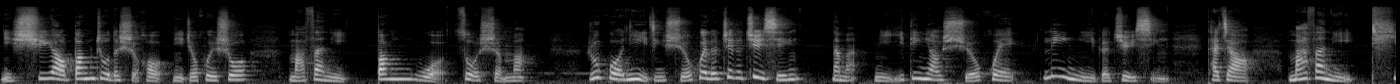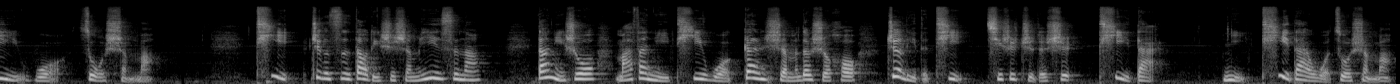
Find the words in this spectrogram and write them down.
你需要帮助的时候，你就会说：“麻烦你。”帮我做什么？如果你已经学会了这个句型，那么你一定要学会另一个句型，它叫“麻烦你替我做什么”。替这个字到底是什么意思呢？当你说“麻烦你替我干什么”的时候，这里的替其实指的是替代。你替代我做什么？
